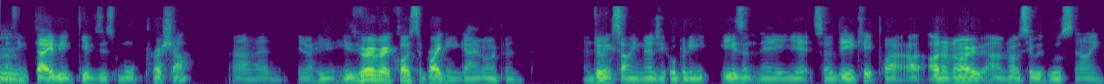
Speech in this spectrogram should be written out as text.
Mm. I think Davey gives us more pressure, uh, and you know he, he's very very close to breaking a game open and doing something magical, but he, he isn't there yet. So do you keep playing? I, I don't know. Um, obviously with Will Snelling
